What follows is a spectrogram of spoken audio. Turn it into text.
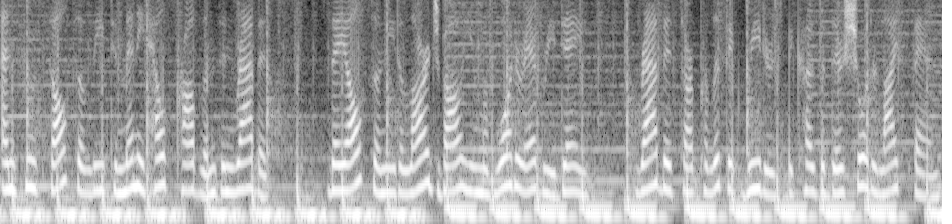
and fruits also lead to many health problems in rabbits. They also need a large volume of water every day. Rabbits are prolific breeders because of their shorter lifespan.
